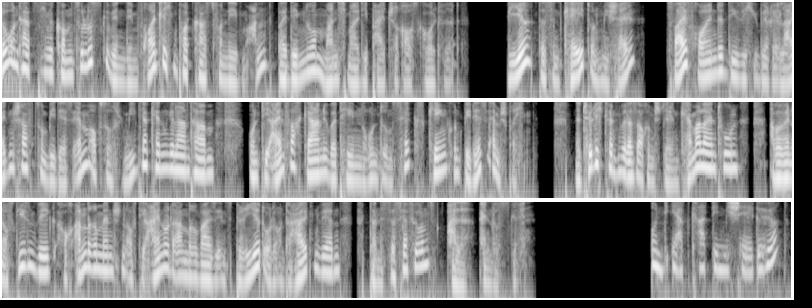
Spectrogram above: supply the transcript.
Hallo und herzlich willkommen zu Lustgewinn, dem freundlichen Podcast von nebenan, bei dem nur manchmal die Peitsche rausgeholt wird. Wir, das sind Kate und Michelle, zwei Freunde, die sich über ihre Leidenschaft zum BDSM auf Social Media kennengelernt haben und die einfach gerne über Themen rund um Sex, Kink und BDSM sprechen. Natürlich könnten wir das auch im stillen Kämmerlein tun, aber wenn auf diesem Weg auch andere Menschen auf die eine oder andere Weise inspiriert oder unterhalten werden, dann ist das ja für uns alle ein Lustgewinn. Und ihr habt gerade den Michel gehört?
